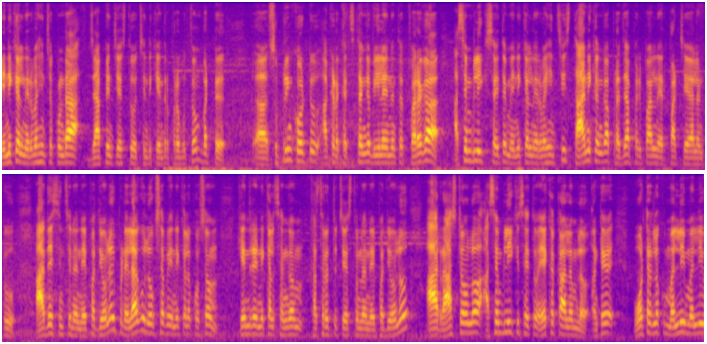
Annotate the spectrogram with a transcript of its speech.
ఎన్నికలు నిర్వహించకుండా జాప్యం చేస్తూ వచ్చింది కేంద్ర ప్రభుత్వం. బట్ సుప్రీంకోర్టు అక్కడ ఖచ్చితంగా వీలైనంత త్వరగా అసెంబ్లీకి సైతం ఎన్నికలు నిర్వహించి స్థానికంగా ప్రజా పరిపాలన ఏర్పాటు చేయాలంటూ ఆదేశించిన నేపథ్యంలో ఇప్పుడు ఎలాగో లోక్సభ ఎన్నికల కోసం కేంద్ర ఎన్నికల సంఘం కసరత్తు చేస్తున్న నేపథ్యంలో ఆ రాష్ట్రంలో అసెంబ్లీకి సైతం ఏకకాలంలో అంటే ఓటర్లకు మళ్ళీ మళ్ళీ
